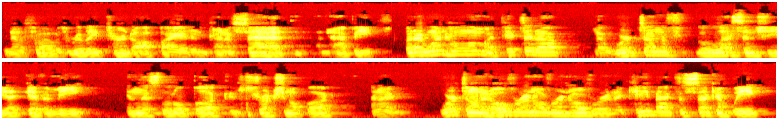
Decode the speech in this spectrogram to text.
You know, so I was really turned off by it and kind of sad and unhappy. But I went home, I picked it up, I worked on the, the lesson she had given me in this little book, instructional book, and I worked on it over and over and over. And I came back the second week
